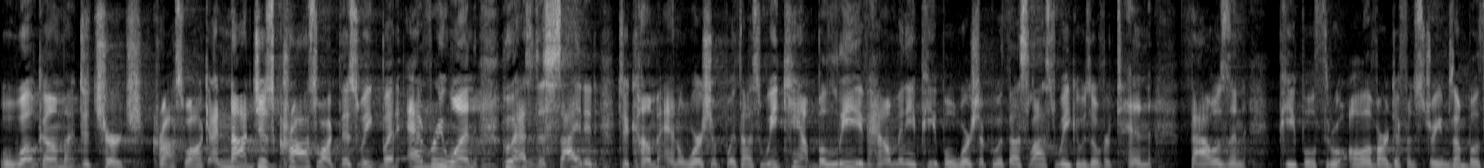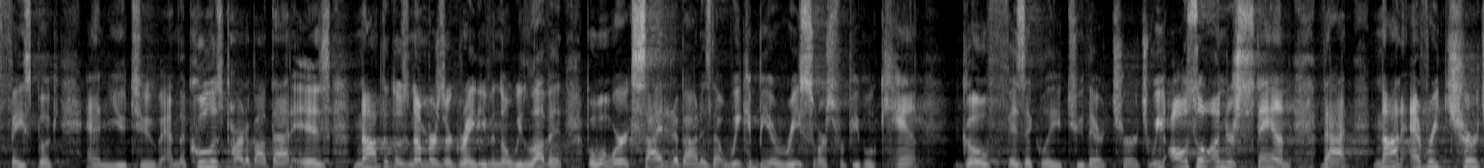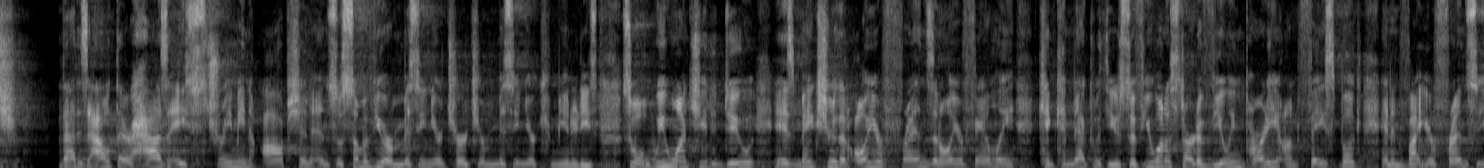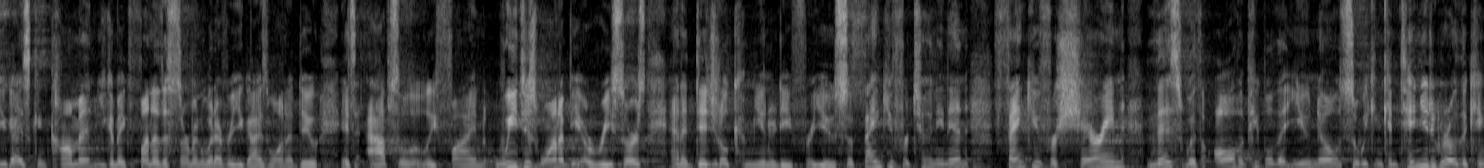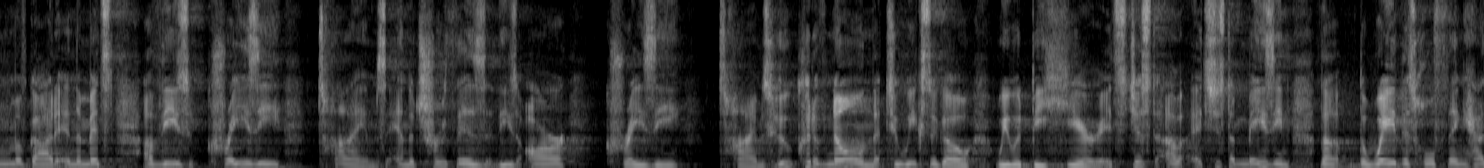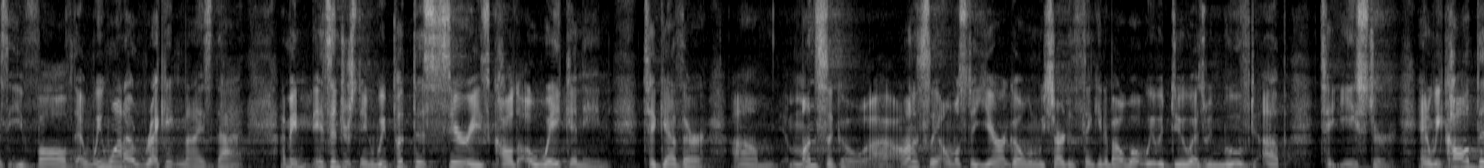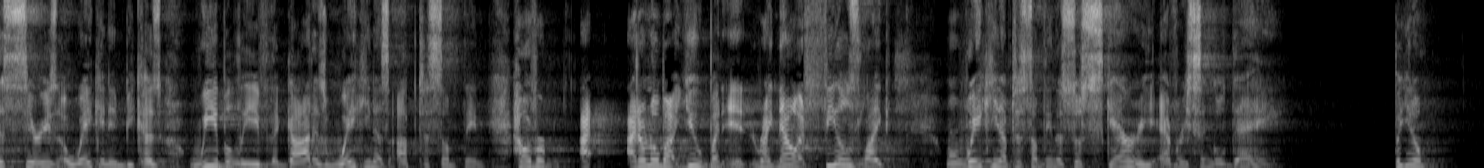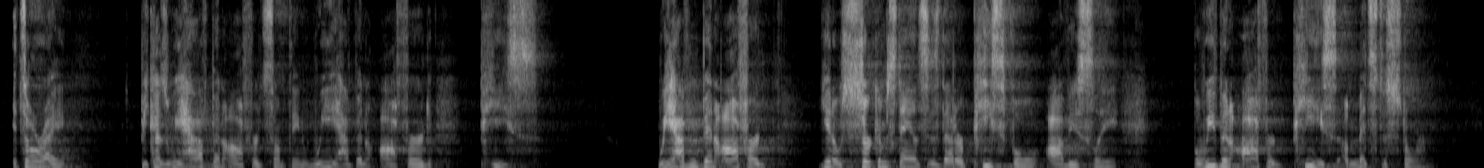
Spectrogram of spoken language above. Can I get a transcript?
Well, welcome to Church Crosswalk. And not just Crosswalk this week, but everyone who has decided to come and worship with us. We can't believe how many people worshiped with us last week. It was over 10,000 people through all of our different streams on both Facebook and YouTube. And the coolest part about that is not that those numbers are great, even though we love it, but what we're excited about is that we can be a resource for people who can't go physically to their church. We also understand that not every church that is out there has a streaming option. And so some of you are missing your church, you're missing your communities. So what we want you to do is make sure that all your friends and all your family can connect with you. So if you want to start a viewing party on Facebook and invite your friends so you guys can comment, you can make fun of the sermon, whatever you guys want to do, it's absolutely fine. We just want to be a resource and a digital community for you. So thank you for tuning in. Thank you for sharing this with all the people that you know so we can continue to grow the kingdom of God in the the midst of these crazy times. And the truth is, these are crazy times. Who could have known that two weeks ago we would be here? It's just, uh, it's just amazing the, the way this whole thing has evolved. And we want to recognize that. I mean, it's interesting. We put this series called Awakening together um, months ago, uh, honestly, almost a year ago, when we started thinking about what we would do as we moved up to Easter. And we called this series Awakening because we believe that God is waking us up to something. However, I, I don't know about you, but it, right now it feels like we're waking up to something that's so scary every single day. But you know, it's all right because we have been offered something. We have been offered peace. We haven't been offered, you know, circumstances that are peaceful, obviously, but we've been offered peace amidst a storm.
